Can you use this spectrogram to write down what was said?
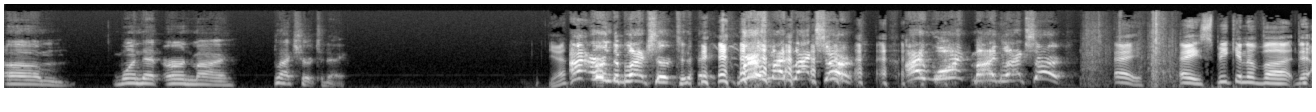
um one that earned my black shirt today. Yeah. I earned the black shirt today. Where's my black shirt? I want my black shirt. Hey, hey. Speaking of, uh,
